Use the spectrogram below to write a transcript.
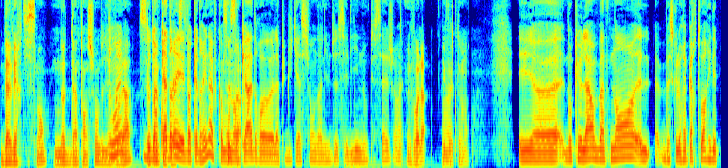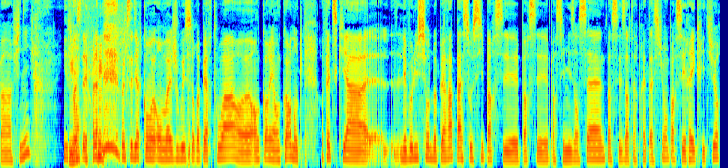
d'avertissement, une note d'intention, de dire voilà, c'est d'encadrer, d'encadrer œuvre comme on encadre la publication d'un livre de Céline ou que sais-je. Voilà, exactement. Et euh, donc là, maintenant, parce que le répertoire, il n'est pas infini. Non. Donc c'est-à-dire qu'on va jouer ce répertoire euh, encore et encore. Donc en fait, ce qui a l'évolution de l'opéra passe aussi par ces mises en scène, par ces interprétations, par ces réécritures,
